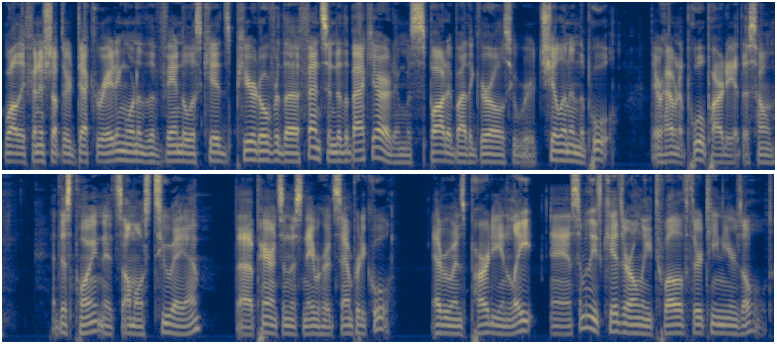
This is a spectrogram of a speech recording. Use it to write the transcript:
While they finished up their decorating, one of the vandalous kids peered over the fence into the backyard and was spotted by the girls who were chilling in the pool. They were having a pool party at this home. At this point, it's almost 2 a.m. The parents in this neighborhood sound pretty cool. Everyone's partying late, and some of these kids are only 12, 13 years old.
